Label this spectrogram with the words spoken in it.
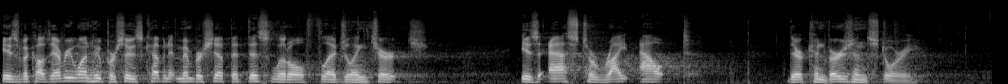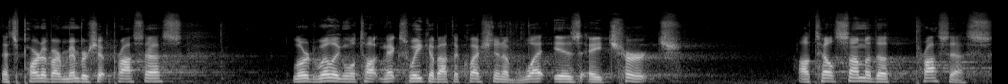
is because everyone who pursues covenant membership at this little fledgling church is asked to write out their conversion story. That's part of our membership process. Lord willing, we'll talk next week about the question of what is a church. I'll tell some of the process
